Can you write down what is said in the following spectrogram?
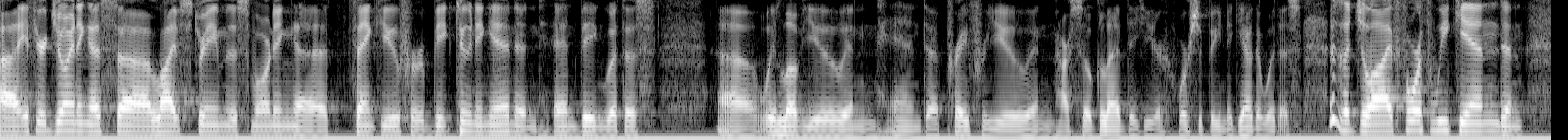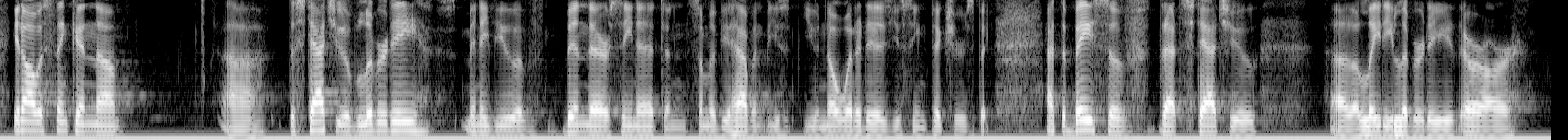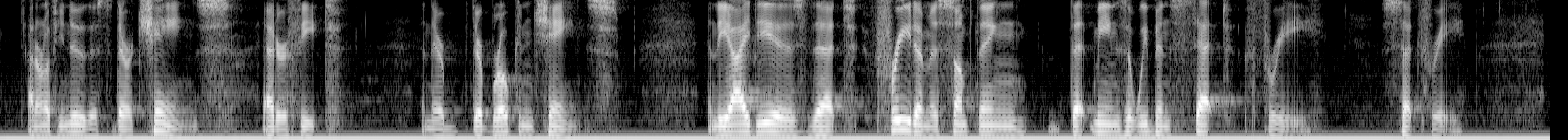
Uh, if you're joining us uh, live stream this morning, uh, thank you for be- tuning in and, and being with us. Uh, we love you and, and uh, pray for you and are so glad that you're worshiping together with us. This is a July 4th weekend, and you know, I was thinking uh, the Statue of Liberty. Many of you have been there, seen it, and some of you haven't. You, you know what it is, you've seen pictures. But at the base of that statue, uh, Lady Liberty, there are, I don't know if you knew this, there are chains at her feet. And they're, they're broken chains. And the idea is that freedom is something that means that we've been set free. Set free.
